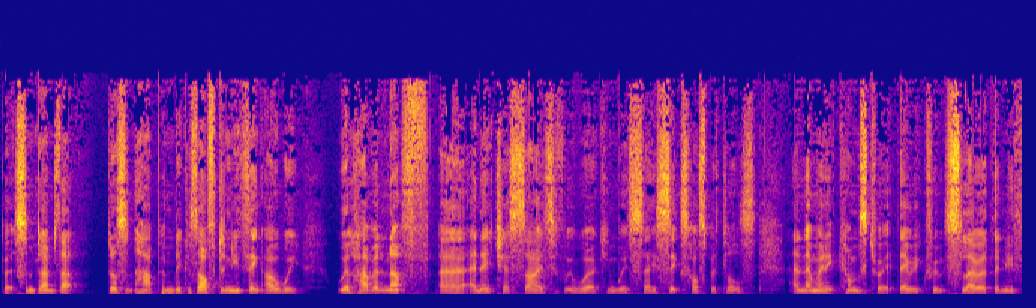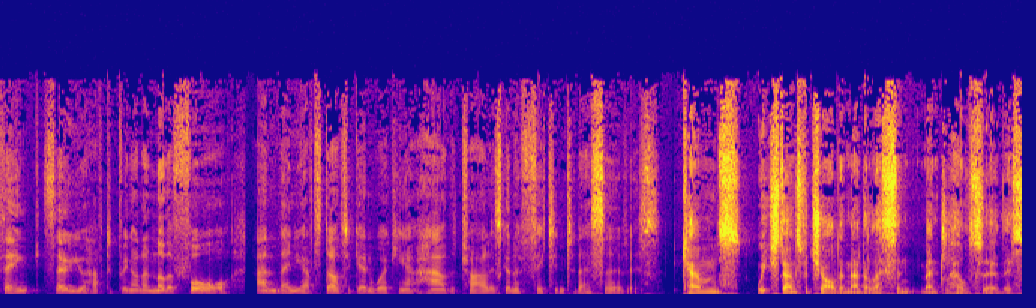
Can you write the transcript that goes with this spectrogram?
But sometimes that doesn't happen because often you think, oh, we, we'll have enough uh, NHS sites if we're working with, say, six hospitals. And then when it comes to it, they recruit slower than you think. So you have to bring on another four. And then you have to start again working out how the trial is going to fit into their service. CAMHS, which stands for Child and Adolescent Mental Health Service,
